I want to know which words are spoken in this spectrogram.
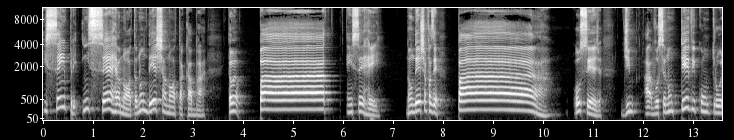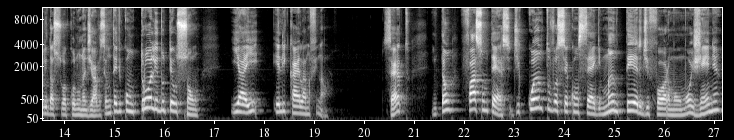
E sempre encerre a nota, não deixe a nota acabar. Então, eu, pá, encerrei. Não deixa fazer pá. Ou seja, de, ah, você não teve controle da sua coluna de ar, você não teve controle do teu som. E aí ele cai lá no final. Certo? Então, faça um teste de quanto você consegue manter de forma homogênea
